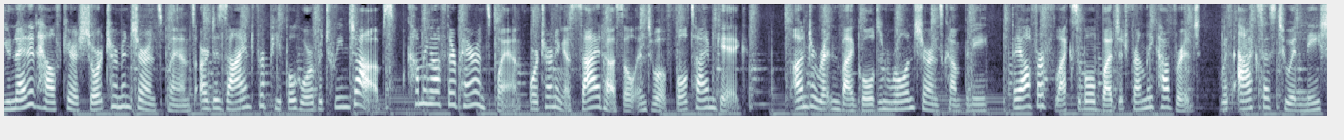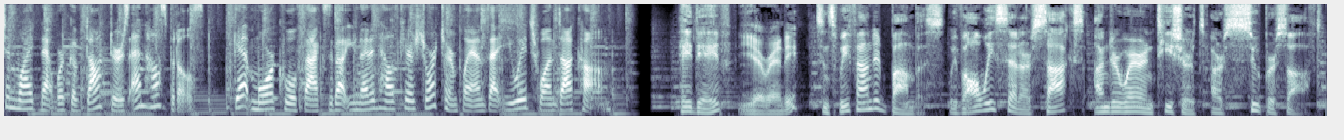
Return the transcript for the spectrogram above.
United Healthcare short term insurance plans are designed for people who are between jobs, coming off their parents' plan, or turning a side hustle into a full time gig. Underwritten by Golden Rule Insurance Company, they offer flexible, budget friendly coverage with access to a nationwide network of doctors and hospitals. Get more cool facts about United Healthcare short term plans at uh1.com. Hey, Dave. Yeah, Randy. Since we founded Bombas, we've always said our socks, underwear, and t shirts are super soft.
